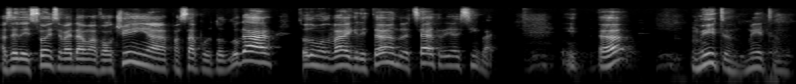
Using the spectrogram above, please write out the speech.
as eleições, você vai dar uma voltinha, passar por todo lugar, todo mundo vai gritando, etc, e assim vai. E? Mito, mito.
